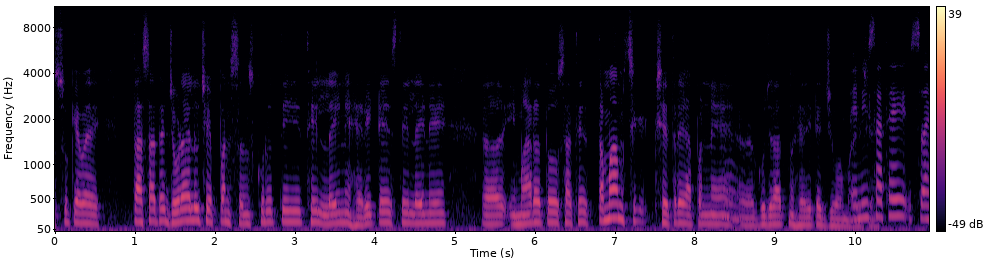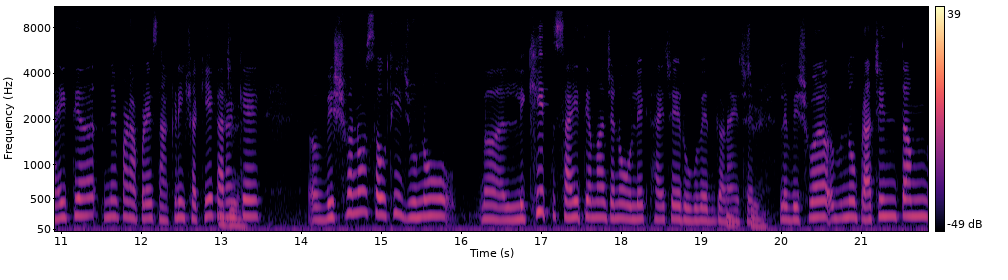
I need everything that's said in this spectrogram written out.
શું કહેવાય તા સાથે જોડાયેલું છે પણ સંસ્કૃતિથી લઈને હેરિટેજથી લઈને ઇમારતો સાથે તમામ ક્ષેત્રે આપણને ગુજરાતનું હેરિટેજ જોવા મળે એની સાથે સાહિત્યને પણ આપણે સાંકળી શકીએ કારણ કે વિશ્વનો સૌથી જૂનો લિખિત સાહિત્યમાં જેનો ઉલ્લેખ થાય છે એ ઋગ્વેદ ગણાય છે. એટલે વિશ્વનો પ્રાચીનતમ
